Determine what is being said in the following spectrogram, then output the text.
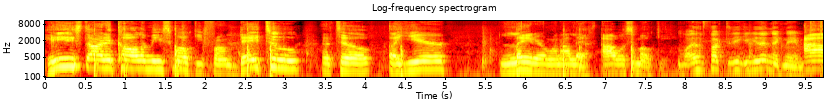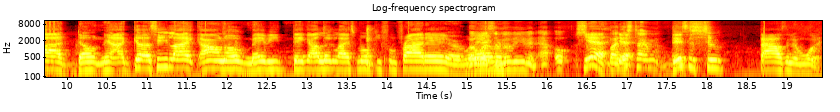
He started calling me Smokey from day two until a year later when I left. I was Smokey. Why the fuck did he give you that nickname? I don't know, cause he like I don't know, maybe think I look like Smokey from Friday or whatever. but was the movie even out? Oh, so yeah, By yeah. this time, this is two thousand and one.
